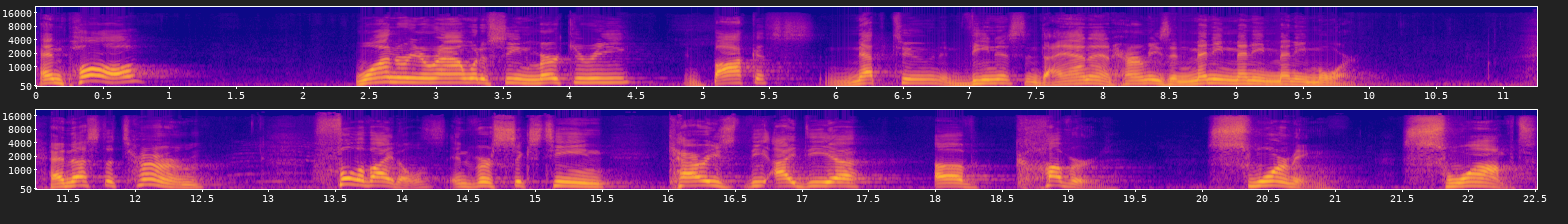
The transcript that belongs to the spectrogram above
And Paul, wandering around, would have seen Mercury and Bacchus and Neptune and Venus and Diana and Hermes and many, many, many more. And thus the term full of idols in verse 16 carries the idea of covered, swarming, swamped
